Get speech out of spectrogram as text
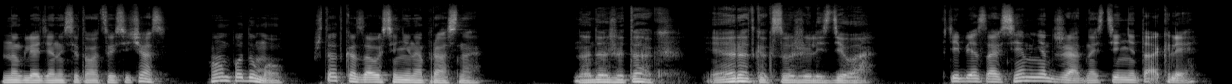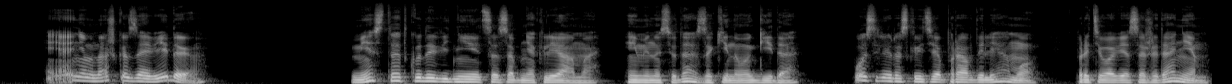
но глядя на ситуацию сейчас, он подумал, что отказался не напрасно. Но даже так, я рад, как сложились дела тебе совсем нет жадности, не так ли? Я немножко завидую. Место, откуда виднеется особняк Лиама, именно сюда закинула гида. После раскрытия правды Лиаму, в противовес ожиданиям,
